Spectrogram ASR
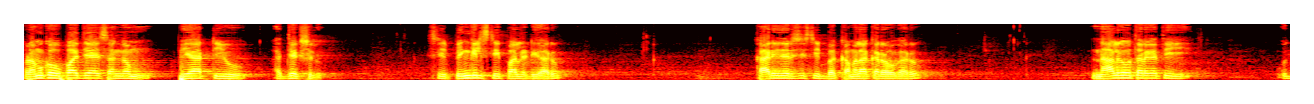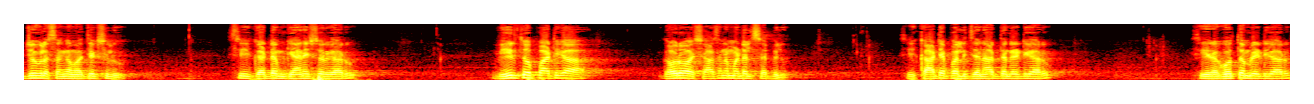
ప్రముఖ ఉపాధ్యాయ సంఘం పిఆర్టీయు అధ్యక్షులు శ్రీ పింగిల్ శ్రీపాల్ రెడ్డి గారు కార్యదర్శి శ్రీ కమలాకర్ రావు గారు నాలుగవ తరగతి ఉద్యోగుల సంఘం అధ్యక్షులు శ్రీ గడ్డం జ్ఞానేశ్వర్ గారు వీరితో పాటుగా గౌరవ శాసనమండలి సభ్యులు శ్రీ కాటేపల్లి జనార్దన్ రెడ్డి గారు శ్రీ రఘోత్తం రెడ్డి గారు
